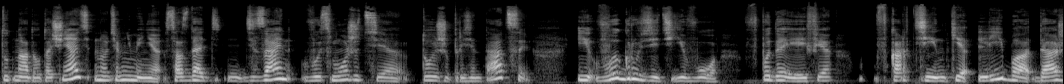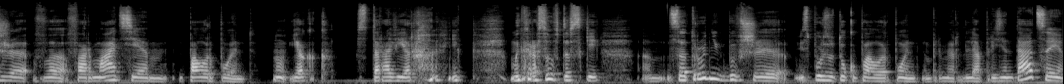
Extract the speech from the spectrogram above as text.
Тут надо уточнять, но тем не менее, создать дизайн вы сможете той же презентации и выгрузить его в PDF, в картинке, либо даже в формате PowerPoint. Ну, я как старовер майкрософтовский эм, сотрудник бывший использует только PowerPoint, например, для презентации.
